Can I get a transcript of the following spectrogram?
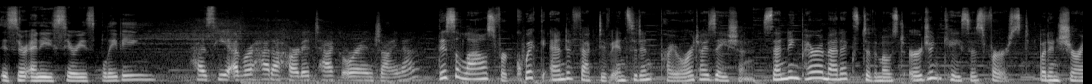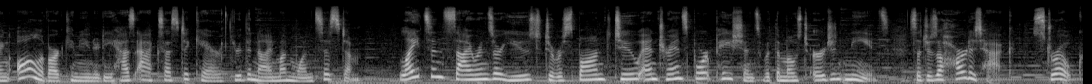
Is there any serious bleeding? Has he ever had a heart attack or angina? This allows for quick and effective incident prioritization, sending paramedics to the most urgent cases first, but ensuring all of our community has access to care through the 911 system. Lights and sirens are used to respond to and transport patients with the most urgent needs, such as a heart attack, stroke,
